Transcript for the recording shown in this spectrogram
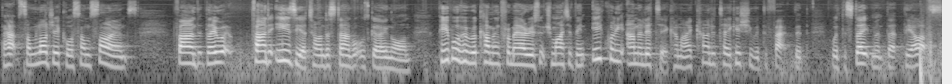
perhaps some logic or some science, found that they were, found it easier to understand what was going on. People who were coming from areas which might have been equally analytic, and I kind of take issue with the fact that, with the statement that the arts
